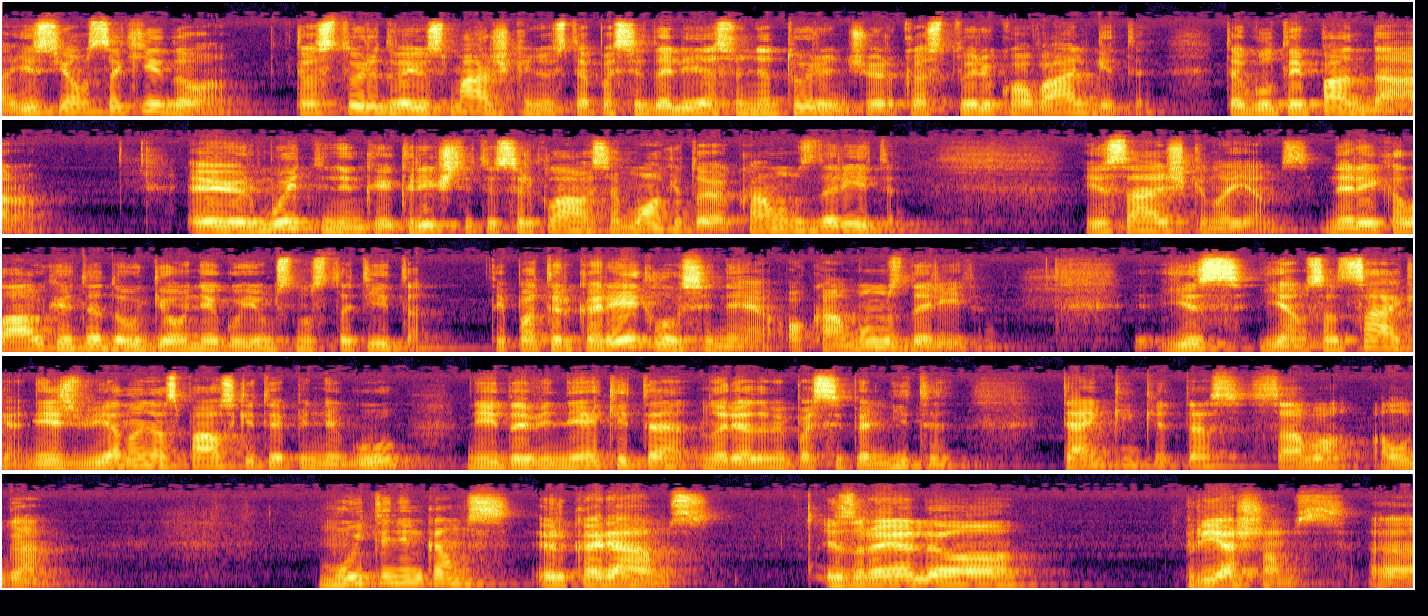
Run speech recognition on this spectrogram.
Jis joms sakydavo, kas turi dviejus marškinius, te pasidalyja su neturinčiu ir kas turi ko valgyti, tegul taip pat daro. Ėjo ir muitininkai krikštytis ir klausė, mokytojo, ką mums daryti? Jis aiškino jiems, nereikalaukite daugiau negu jums nustatyta. Taip pat ir kariai klausinėjo, o ką mums daryti? Jis jiems atsakė, nei iš vieno nespauskite pinigų, nei davinėkite norėdami pasipelnyti, tenkinkitės savo algą muitininkams ir kariams, Izraelio priešams, e,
